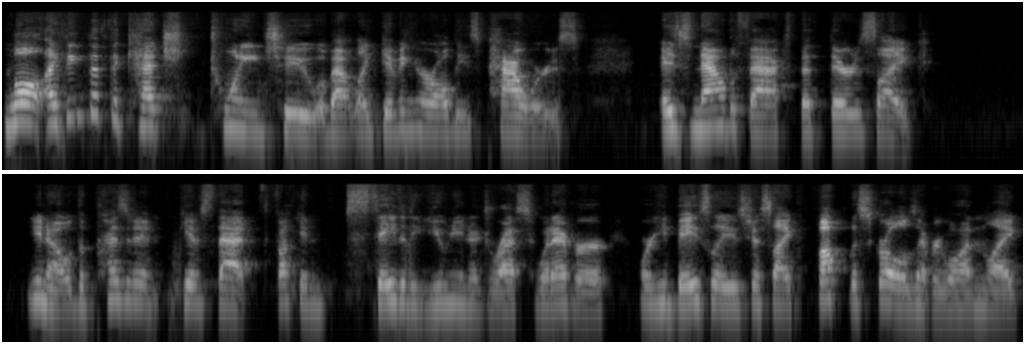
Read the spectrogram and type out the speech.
Well, I think that the catch 22 about like giving her all these powers is now the fact that there's like, you know, the president gives that fucking State of the Union address, whatever, where he basically is just like, fuck the Skrulls, everyone. Like,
